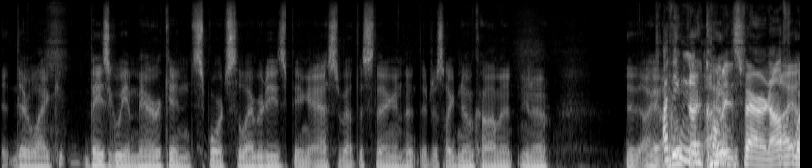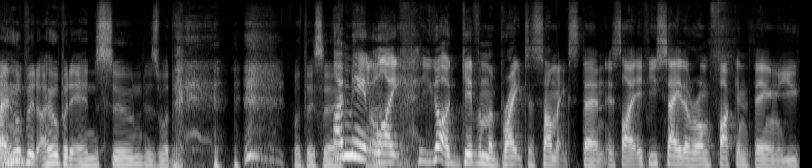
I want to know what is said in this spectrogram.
They're like basically American sports celebrities being asked about this thing, and they're just like no comment. You know. I, I think no it- comment's fair enough. I, I hope it. I hope it ends soon. Is what they what they say. I mean, Yeah. like you got to give them a break to some extent. It's like if you say the wrong fucking thing, you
